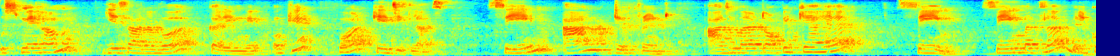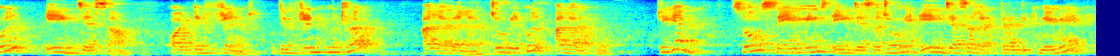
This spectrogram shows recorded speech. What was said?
उसमें हम ये सारा वर्क करेंगे okay for KG class same and different आज हमारा टॉपिक क्या है? सेम सेम मतलब बिल्कुल एक जैसा और डिफरेंट डिफरेंट मतलब अलग अलग जो बिल्कुल अलग हो। ठीक है? सो सेम मीन्स एक जैसा, जो हमें एक जैसा लगता है दिखने में,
